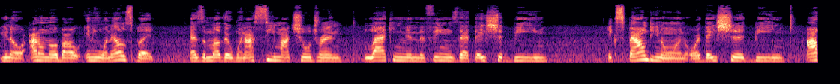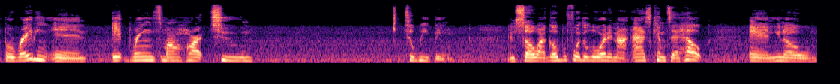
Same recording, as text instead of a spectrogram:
you know, I don't know about anyone else, but as a mother, when I see my children lacking in the things that they should be expounding on or they should be operating in, it brings my heart to to weeping and so I go before the Lord and I ask Him to help. And, you know,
